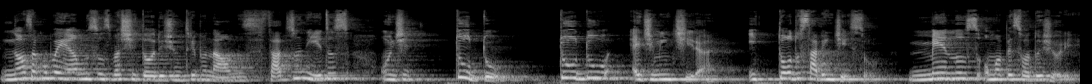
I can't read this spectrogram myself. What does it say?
Nós acompanhamos os bastidores de um tribunal nos Estados Unidos, onde tudo, tudo é de mentira. E todos sabem disso menos uma pessoa do júri.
